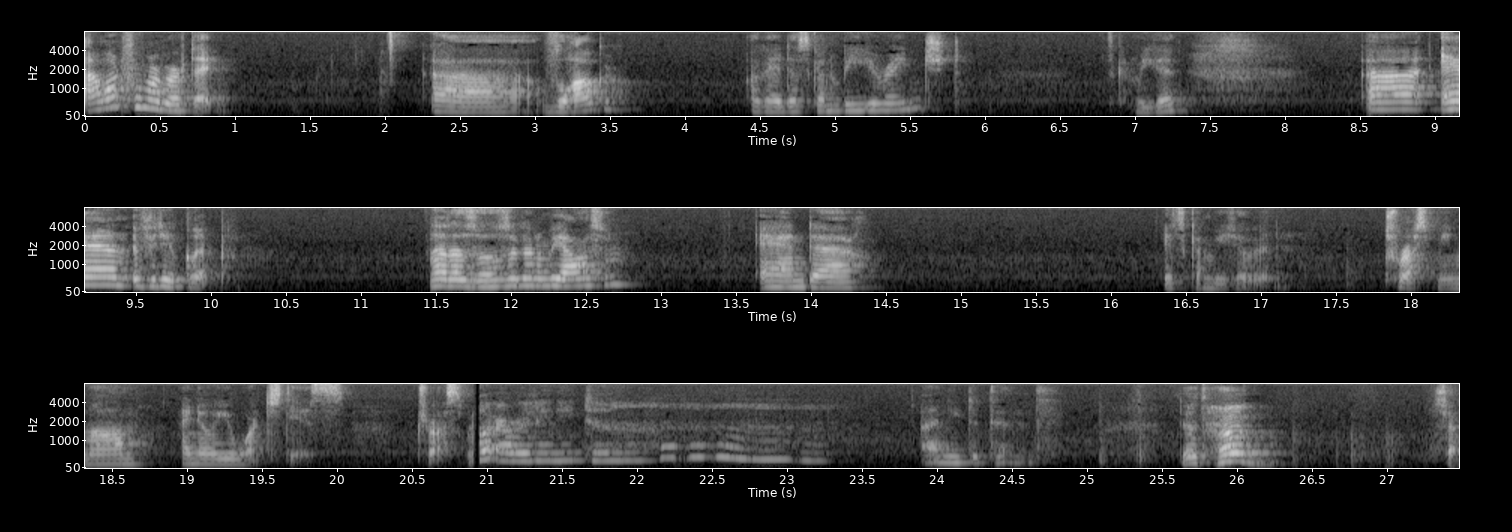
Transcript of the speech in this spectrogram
I want for my birthday uh, vlog. Okay, that's gonna be arranged It's gonna be good. Uh, and a video clip. That is also gonna be awesome. And uh, it's gonna be so good. Trust me, mom. I know you watch this. Trust me. I really need to. I need to tent. The tent. So,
